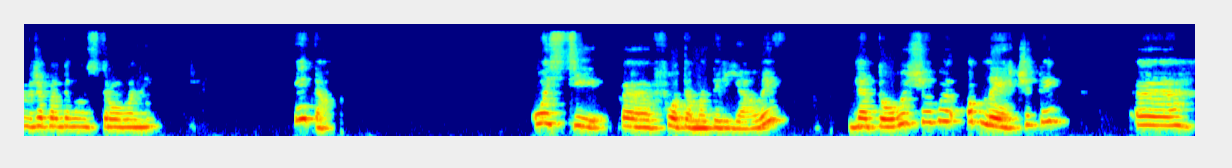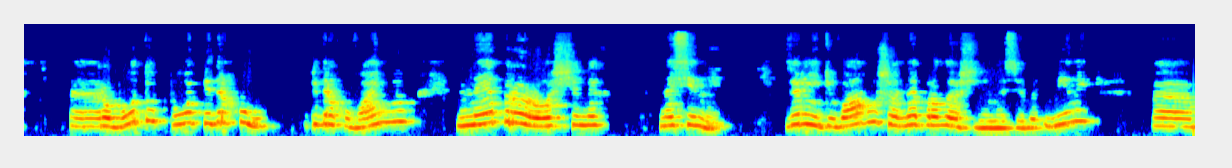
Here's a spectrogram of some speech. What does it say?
вже продемонстровані. І так, ось ці е, фотоматеріали для того, щоб облегчити е, е, роботу по підрахунку підрахуванню непророщених насінин. Зверніть увагу, що непророщені насінини е,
